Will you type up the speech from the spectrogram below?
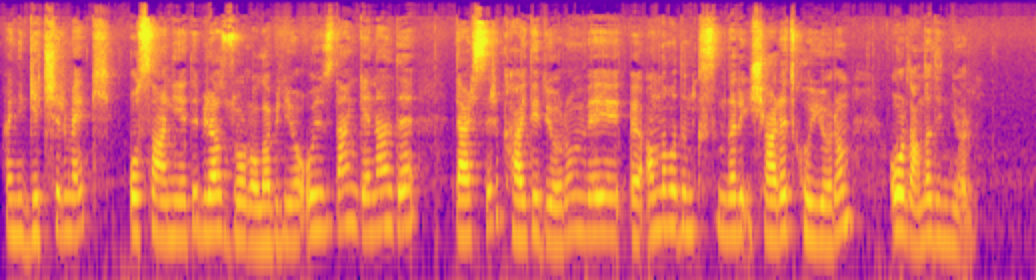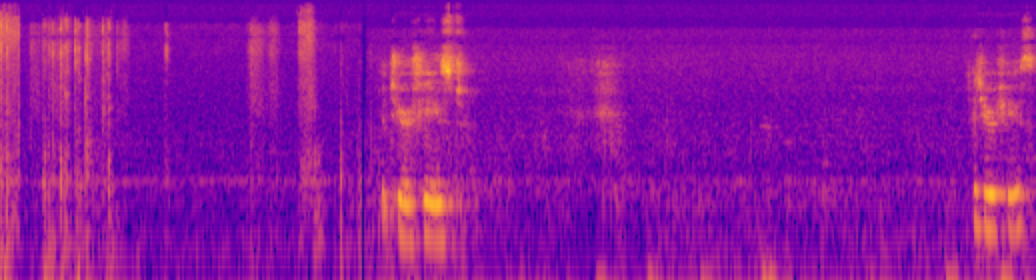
hani geçirmek o saniyede biraz zor olabiliyor. O yüzden genelde dersleri kaydediyorum ve e, anlamadığım kısımları işaret koyuyorum. Oradan da dinliyorum. But you refused. Did you refuse?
